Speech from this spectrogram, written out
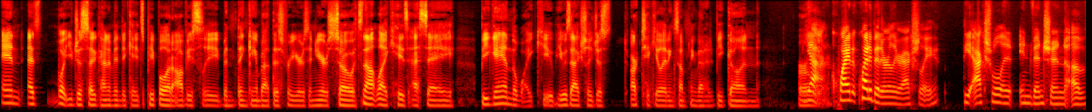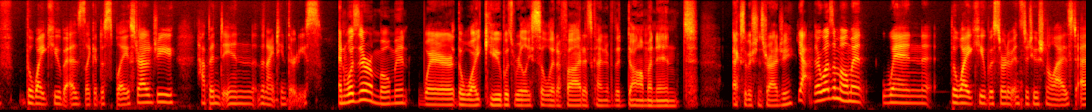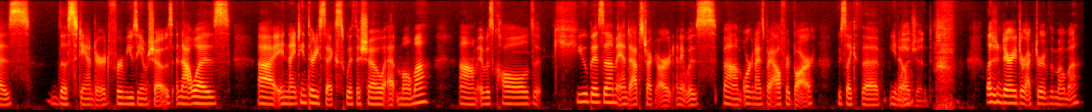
And as what you just said kind of indicates, people had obviously been thinking about this for years and years. So it's not like his essay began the white cube. He was actually just articulating something that had begun earlier. Yeah, quite quite a bit earlier actually. The actual invention of the white cube as like a display strategy happened in the 1930s. And was there a moment where the white cube was really solidified as kind of the dominant exhibition strategy? Yeah, there was a moment when the white cube was sort of institutionalized as the standard for museum shows, and that was uh, in 1936 with a show at MoMA. Um, it was called Cubism and Abstract Art, and it was um, organized by Alfred Barr, who's like the you know Legend. legendary director of the MoMA.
